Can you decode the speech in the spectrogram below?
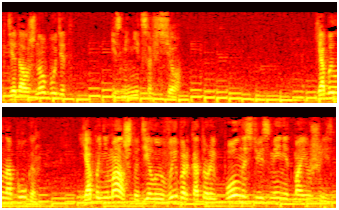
где должно будет измениться все. Я был напуган. Я понимал, что делаю выбор, который полностью изменит мою жизнь,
